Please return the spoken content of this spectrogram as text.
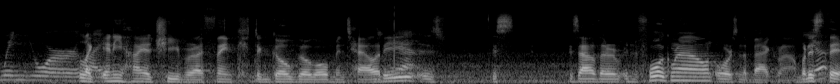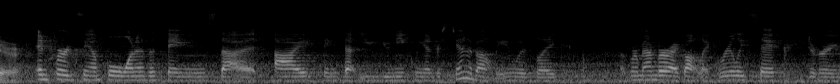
when you're like, like, any high achiever, I think the go go go mentality Yeah. is is is either in the foreground or it's in the background, but it's there. And for example, one of the things that I think that you uniquely understand about me was like, remember I got like really sick during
